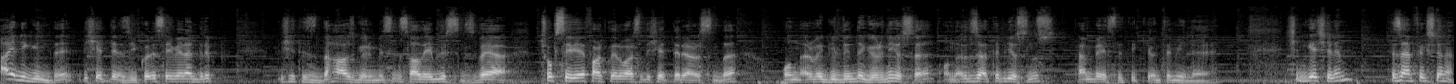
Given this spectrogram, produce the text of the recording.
aynı günde diş etlerinizi yukarı seviyelendirip diş etinizin daha az görünmesini sağlayabilirsiniz. Veya çok seviye farkları varsa diş etleri arasında onlar ve güldüğünde görünüyorsa onları düzeltebiliyorsunuz pembe estetik yöntemiyle. Şimdi geçelim dezenfeksiyona.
